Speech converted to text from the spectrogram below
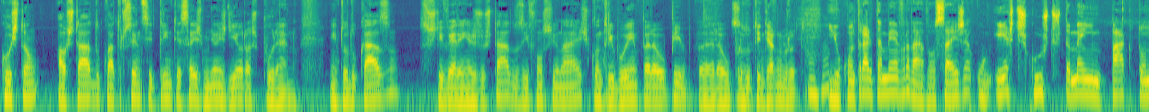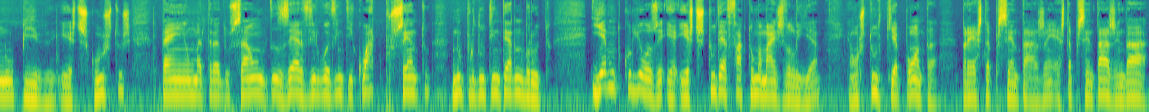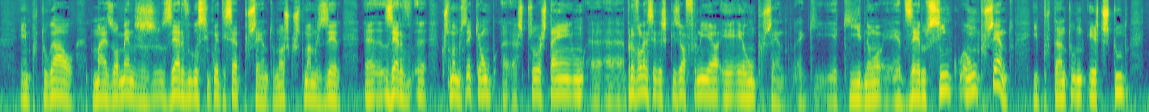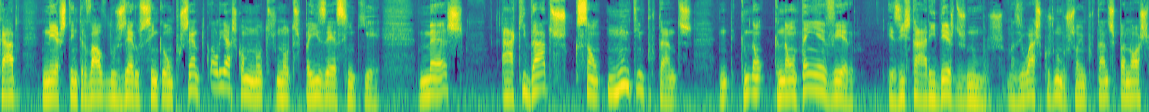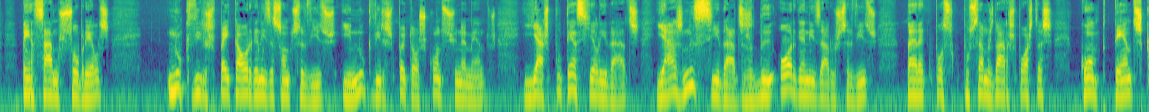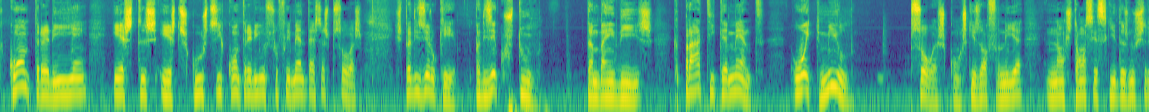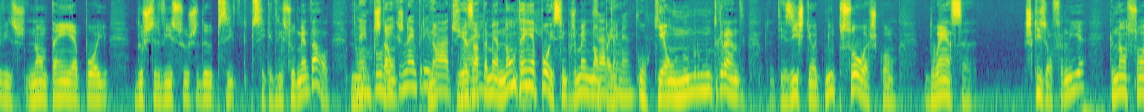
custam ao Estado 436 milhões de euros por ano. Em todo o caso, se estiverem ajustados e funcionais, contribuem para o PIB, para o Produto. Interno Bruto. Uhum. E o contrário também é verdade, ou seja, estes custos também impactam no PIB. Estes custos têm uma tradução de 0,24% no Produto Interno Bruto. E é muito curioso, este estudo é de facto uma mais-valia, é um estudo que aponta para esta percentagem. Esta percentagem dá, em Portugal, mais ou menos 0,57%. Nós costumamos dizer, uh, zero, uh, costumamos dizer que é um, as pessoas têm, um, a, a, prevalência da esquizofrenia é, é 1%. Aqui, aqui não, é de 0,5% a 1%. E, portanto, este estudo cabe neste intervalo dos 0,5% a 1%. Aliás, como noutros, noutros países é assim que é. Mas há aqui dados que são muito importantes, que não, que não têm a ver existe a aridez dos números, mas eu acho que os números são importantes para nós pensarmos sobre eles no que diz respeito à organização dos serviços e no que diz respeito aos condicionamentos e às potencialidades e às necessidades de organizar os serviços para que possamos dar respostas competentes que contrariem estes, estes custos e contrariem o sofrimento destas pessoas. Isto para dizer o quê? Para dizer que o estudo também diz que praticamente 8 mil pessoas com esquizofrenia não estão a ser seguidas nos serviços, não têm apoio dos serviços de, psi, de psiquiatria e saúde mental. Não nem estão, públicos nem privados. Não, não é? exatamente, não têm apoio, simplesmente não têm. O que é um número muito grande. Portanto, existem 8 mil pessoas com doença esquizofrenia que não são,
